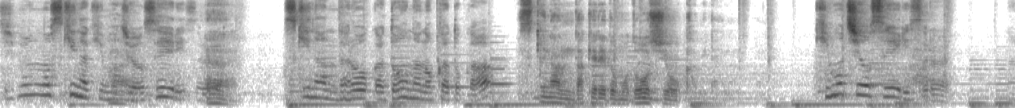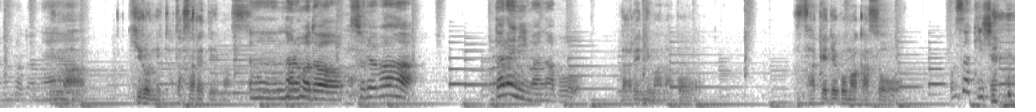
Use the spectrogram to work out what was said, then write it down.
自分の好きな気持ちを整理する、え好きなんだろうかどうなのかとか？え好きなんだけれどもどうしようかみたい気持ちを整理する。なるほどな、ね。今岐路に立たされています、うんなるほど。それは誰に学ぼう？誰に学ぼう？酒でごまかそう尾崎じゃない？ど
